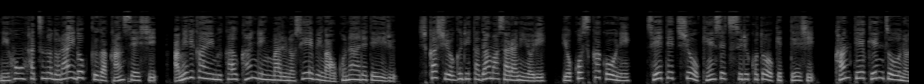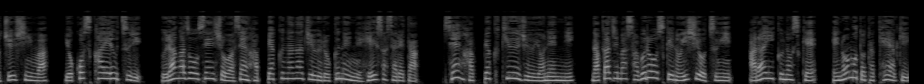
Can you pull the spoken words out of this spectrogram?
日本初のドライドックが完成し、アメリカへ向かう関林丸の整備が行われている。しかし小栗忠政により、横須賀港に製鉄所を建設することを決定し、艦艇建造の中心は横須賀へ移り、裏画像戦所は1876年に閉鎖された。1894年に中島三郎介の意思を継ぎ、荒井久之助、榎本武明、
